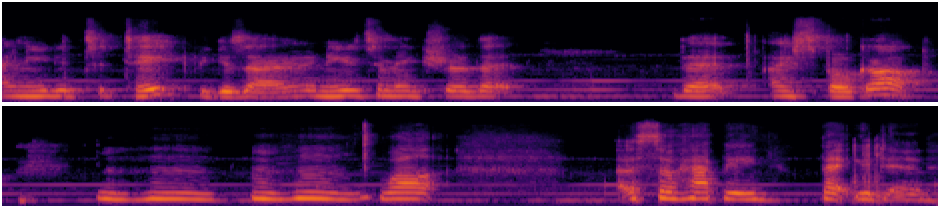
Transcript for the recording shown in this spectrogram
I needed to take because I needed to make sure that that I spoke up. Mm-hmm. Mm-hmm. Well, so happy that you did.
